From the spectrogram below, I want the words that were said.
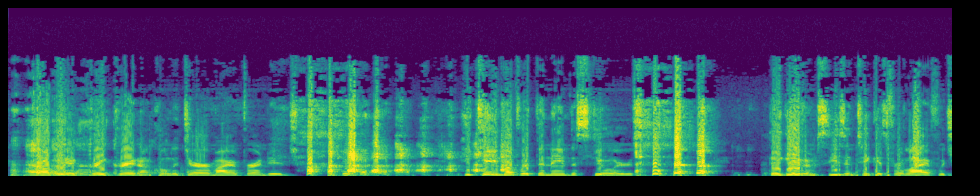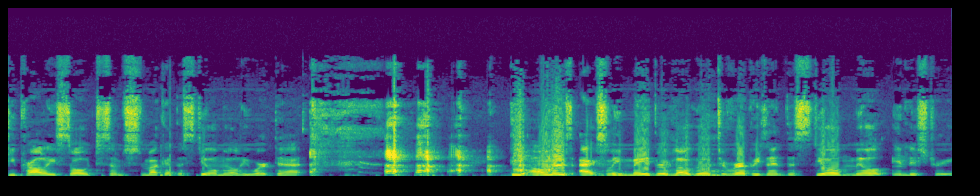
probably a great great uncle to Jeremiah Brundage. He came up with the name the Steelers. They gave him season tickets for life, which he probably sold to some schmuck at the steel mill he worked at. The owners actually made their logo to represent the steel mill industry.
